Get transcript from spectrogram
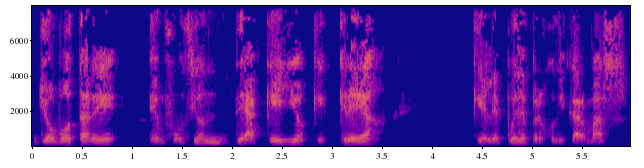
yo votaré en función de aquello que crea que le puede perjudicar más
